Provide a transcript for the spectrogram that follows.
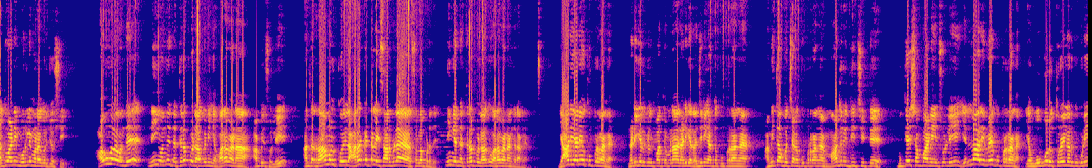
அத்வானி முரளி மனோகர் ஜோஷி. அவங்கள வந்து நீங்க வந்து இந்த திறப்பு விழாவுக்கு நீங்க வர வேணாம் அப்படின்னு சொல்லி அந்த ராமர் கோயில் அறக்கட்டளை சார்பில் சொல்லப்படுது. நீங்க இந்த திறப்பு விழாவுக்கு வர வேணாங்கிறாங்க. யார் யாரையோ கூப்பிடுறாங்க. நடிகர்கள் பார்த்தோம்னா நடிகர் ரஜினிகாந்தை கூப்பிடுறாங்க அமிதாப் பச்சனை கூப்பிடுறாங்க மாதுரி தீட்சிட்டு முகேஷ் அம்பானின்னு சொல்லி எல்லாரையுமே கூப்பிடுறாங்க. ஒவ்வொரு துறையில் இருக்கக்கூடிய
